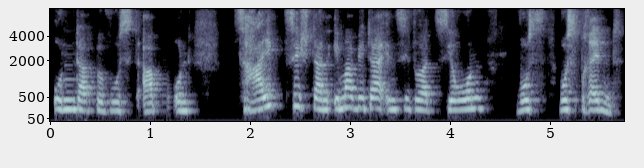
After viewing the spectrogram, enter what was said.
unterbewusst ab und zeigt sich dann immer wieder in Situationen, wo es brennt.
